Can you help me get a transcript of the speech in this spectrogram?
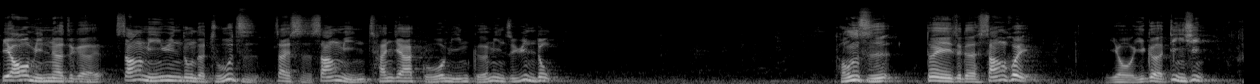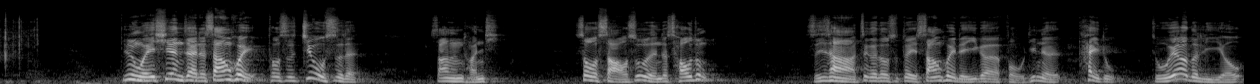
标明了这个商民运动的主旨，在使商民参加国民革命之运动，同时对这个商会有一个定性，认为现在的商会都是旧式的商人团体。受少数人的操纵，实际上啊，这个都是对商会的一个否定的态度。主要的理由，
